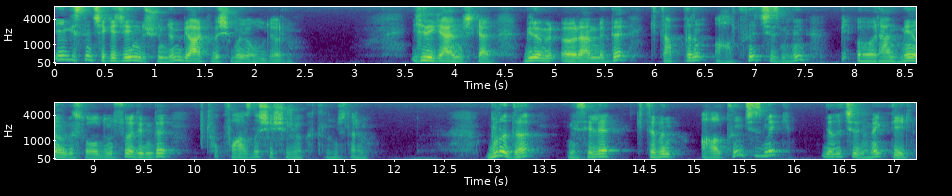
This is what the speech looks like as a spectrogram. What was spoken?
ilgisini çekeceğini düşündüğüm bir arkadaşıma yolluyorum. Yeri gelmişken bir ömür öğrenmede kitapların altını çizmenin bir öğrenme yanılgısı olduğunu söylediğimde çok fazla şaşırıyor katılımcılarım. Burada mesele kitabın altını çizmek ya da çizmemek değil.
